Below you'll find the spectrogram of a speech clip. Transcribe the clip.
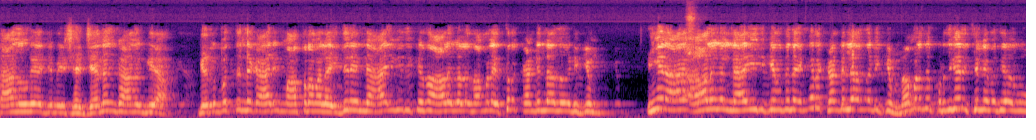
കാണുക ജമീഷ. ജനം കാണുക ഗർഭത്തിന്റെ കാര്യം മാത്രമല്ല ഇതിനെ ന്യായീകരിക്കുന്ന ആളുകളെ നമ്മൾ എത്ര കണ്ടില്ല എന്ന് പഠിക്കും ഇങ്ങനെ ആളുകൾ ന്യായീകരിക്കുന്നതിനെ എങ്ങനെ കണ്ടില്ല എന്ന് നടിക്കും? നമ്മളിത് പ്രതികരിച്ചില്ലേ മതിയാകൂ?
